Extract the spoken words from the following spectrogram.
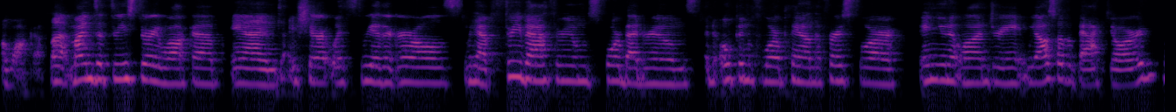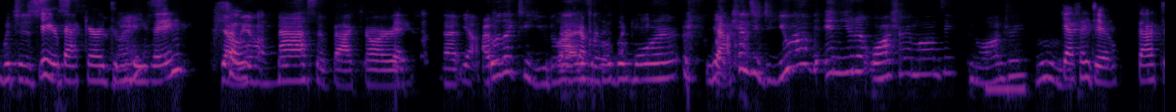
a walk up. But mine's a three story walk up, and I share it with three other girls. We have three bathrooms, four bedrooms, an open floor plan on the first floor in unit laundry. We also have a backyard, which is yeah, your backyard's nice. amazing. Yeah, so we have a massive backyard big. that Yeah. I would like to utilize a little bit more. Yeah. Like, Kenzie, do you have in-unit washer and laundry? And laundry? Ooh. Yes, I do. That's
